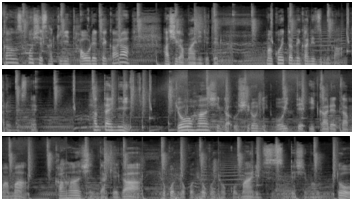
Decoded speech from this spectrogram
干少し先に倒れてから足が前に出てる、まあ、こういったメカニズムがあるんですね。反対に上半身が後ろに置いていかれたまま下半身だけがひょこひょこひょこひょこ前に進んでしまうと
